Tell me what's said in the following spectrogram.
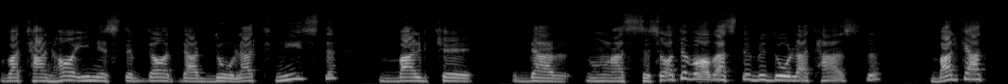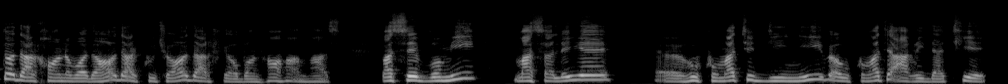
و تنها این استبداد در دولت نیست بلکه در مؤسسات وابسته به دولت هست بلکه حتی در خانواده ها در کوچه ها در خیابان ها هم هست. و سومی مسئله حکومت دینی و حکومت عقیدتی.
